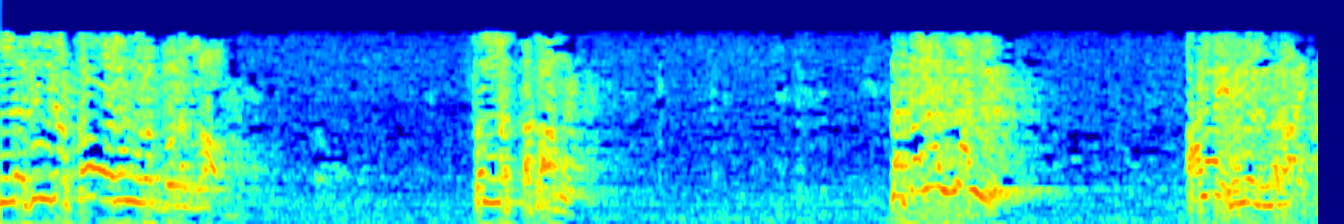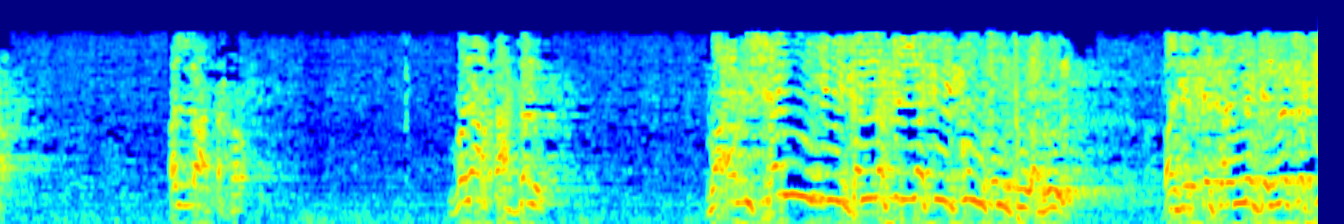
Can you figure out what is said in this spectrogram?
الذين قالوا ربنا الله. ثم استقاموا. تتنزل عليهم الملائكة. اللہ تخاف ولا تحزنوا. وابشروا بالجنة التي كنتم توعدون. اور جس کے سامنے جنت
